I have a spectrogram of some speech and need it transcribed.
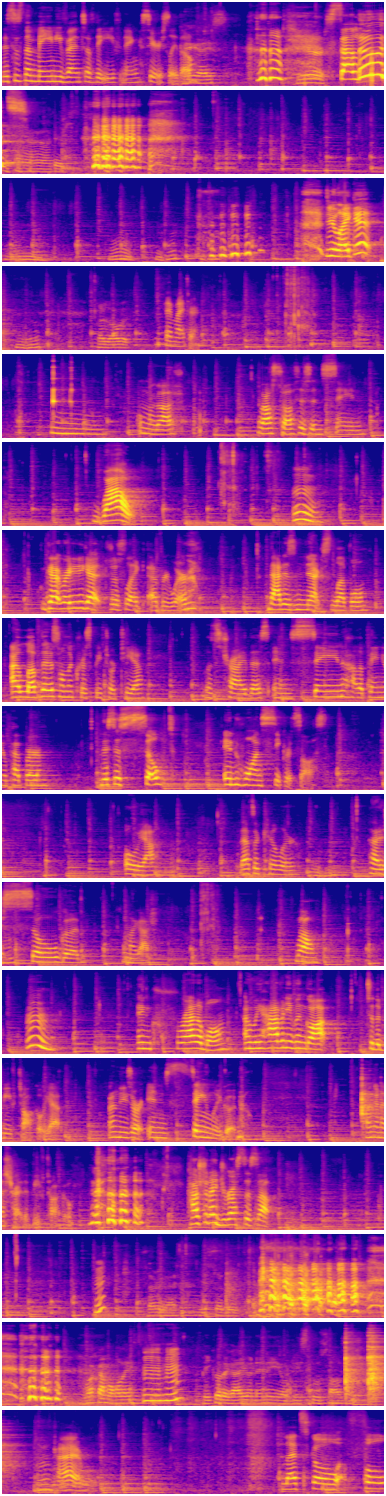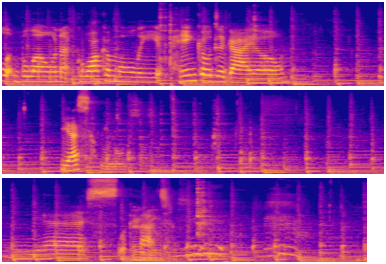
This is the main event of the evening. Seriously though. Hey guys. Cheers. Salute! Uh, there's mm. mm, mm-hmm. Do you like it? Mm-hmm. I love it. Okay, my turn. Mm. Oh my gosh. That sauce is insane. Wow. Mmm. Get ready to get just like everywhere. That is next level. I love that it's on the crispy tortilla. Let's try this insane jalapeno pepper. This is soaked in Juan's secret sauce. Oh yeah. That's a killer. That is so good. Oh my gosh. Well, Mmm. Incredible. And we haven't even got to the beef taco yet. And these are insanely good. I'm gonna try the beef taco. How should I dress this up? Sorry guys. You're so good. Guacamole. Mm-hmm. Pico de gallo in any of these two sauces. Okay. Let's go full blown guacamole, pico de gallo. Yes, gonna go with sauce. yes, look at that.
